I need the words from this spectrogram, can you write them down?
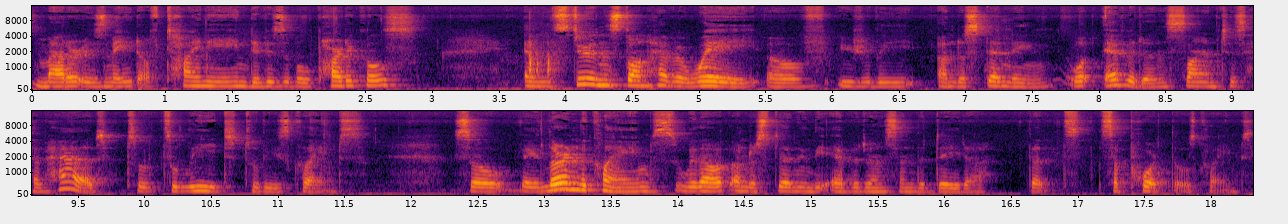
matter is made of tiny indivisible particles. And students don't have a way of usually understanding what evidence scientists have had to, to lead to these claims. So they learn the claims without understanding the evidence and the data that support those claims,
